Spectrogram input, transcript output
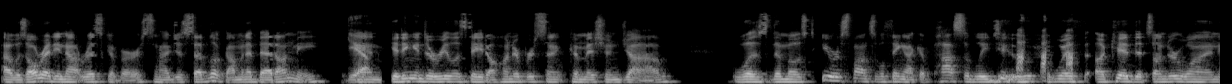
I was already not risk averse. And I just said, look, I'm going to bet on me. Yeah. And getting into real estate, 100% commission job was the most irresponsible thing I could possibly do with a kid that's under one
